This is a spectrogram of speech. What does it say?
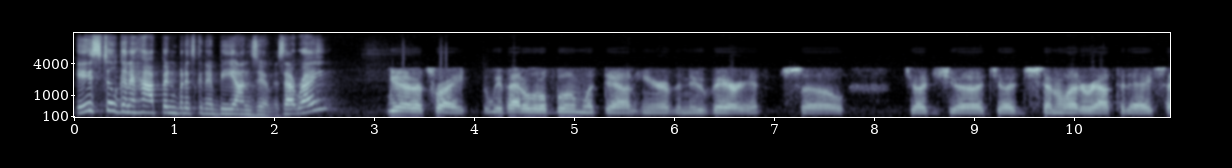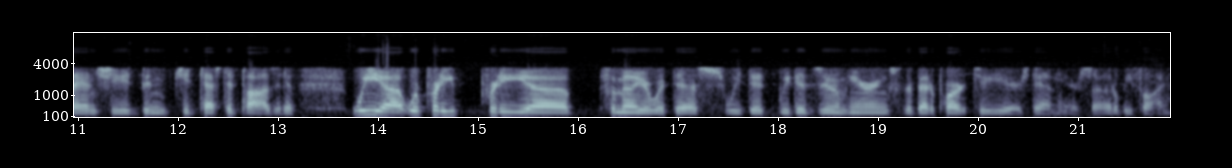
is still going to happen, but it's going to be on Zoom. Is that right? Yeah, that's right. We've had a little boomlet down here of the new variant. So, Judge uh, Judge sent a letter out today saying she'd been she'd tested positive. We uh, we're pretty pretty uh, familiar with this. We did we did Zoom hearings for the better part of two years down here, so it'll be fine.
